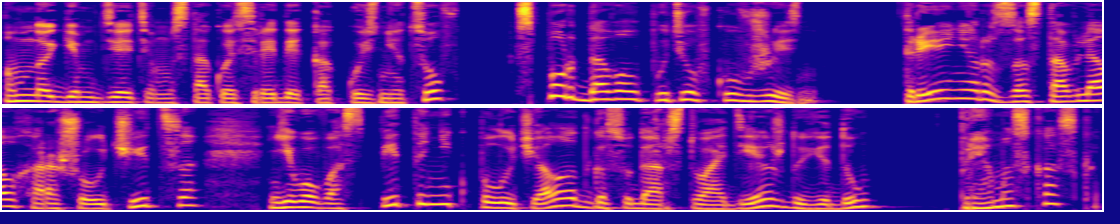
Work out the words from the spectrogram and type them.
Многим детям из такой среды, как Кузнецов, спорт давал путевку в жизнь. Тренер заставлял хорошо учиться, его воспитанник получал от государства одежду, еду. Прямо сказка,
